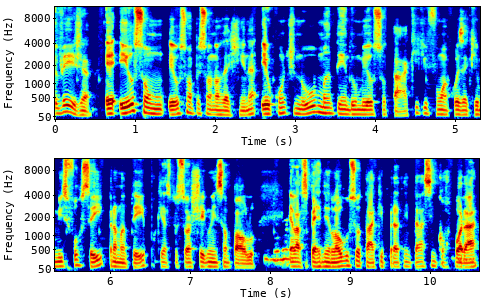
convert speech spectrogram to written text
Veja, é, eu sou, um, eu sou uma pessoa nordestina, eu continuo mantendo o meu sotaque, que foi uma coisa que eu me esforcei para manter, porque as pessoas chegam em São Paulo, uhum. elas perdem logo o sotaque para tentar se incorporar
